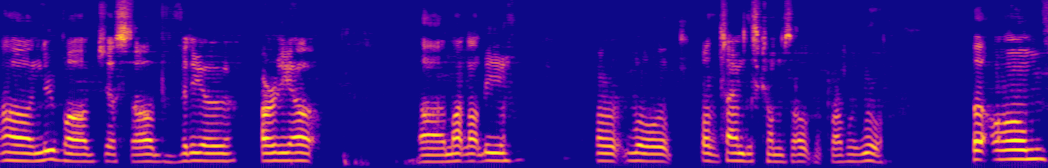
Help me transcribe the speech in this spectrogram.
Uh, new Bob just uh video already out. Uh, might not be, or will by the time this comes out, it probably will. But um,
